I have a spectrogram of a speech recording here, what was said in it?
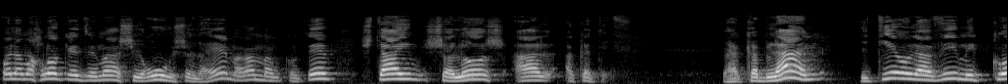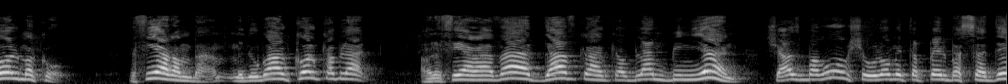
כל המחלוקת זה מה השיעור שלהם, הרמב"ם כותב שתיים, שלוש על הכתף. והקבלן התירו להביא מכל מקום. לפי הרמב"ם מדובר על כל קבלן, אבל לפי הראב"ד דווקא על קבלן בניין שאז ברור שהוא לא מטפל בשדה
